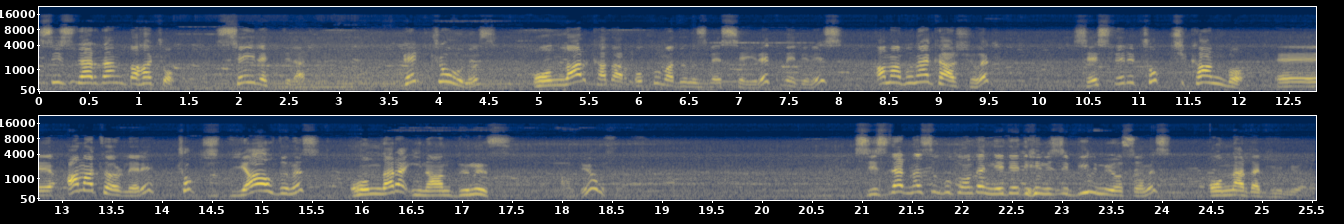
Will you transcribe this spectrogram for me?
Sizlerden daha çok seyrettiler. Pek çoğunuz onlar kadar okumadınız ve seyretmediniz ama buna karşılık sesleri çok çıkan bu ee, amatörleri çok ciddiye aldınız, onlara inandınız. Anlıyor musunuz? Sizler nasıl bu konuda ne dediğinizi bilmiyorsanız onlar da bilmiyorlar.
